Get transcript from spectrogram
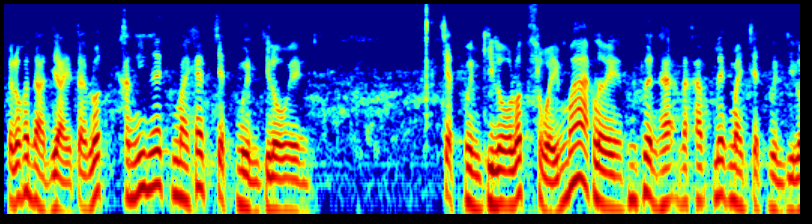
เป็นรถขนาดใหญ่แต่รถคันนี้เล็กมาแค่ 70,000 กิโลเอง 70,000กิโลรถสวยมากเลยเพื่อนๆฮะนะครับเลขไม่70,000กิโล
